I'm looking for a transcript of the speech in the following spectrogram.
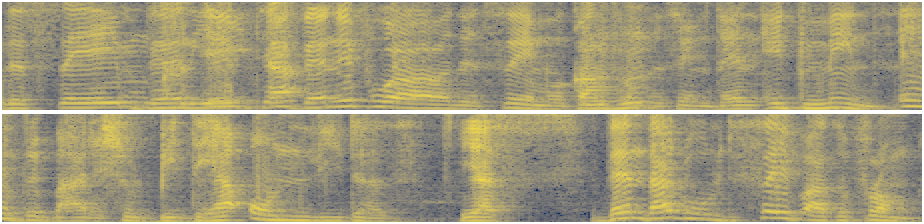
the same then if, creator. Mm-hmm. then if we are the same we come from the same then it means everybody should be their own leaders yes. then that would save us from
